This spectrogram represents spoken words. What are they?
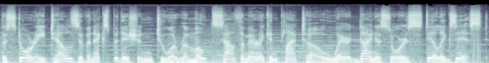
The story tells of an expedition to a remote South American plateau where dinosaurs still exist.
